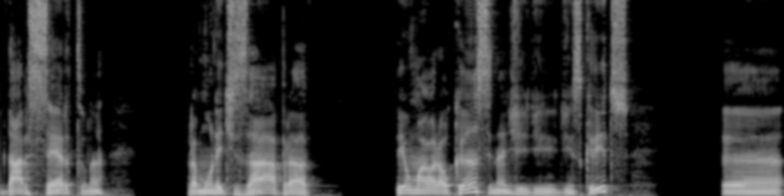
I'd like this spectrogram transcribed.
dar certo, né? Para monetizar, para ter um maior alcance né, de, de, de inscritos. É,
